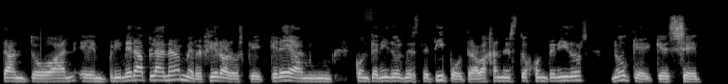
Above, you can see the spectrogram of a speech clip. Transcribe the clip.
tanto en primera plana, me refiero a los que crean contenidos de este tipo o trabajan estos contenidos, ¿no? Que, se,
